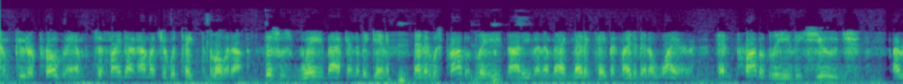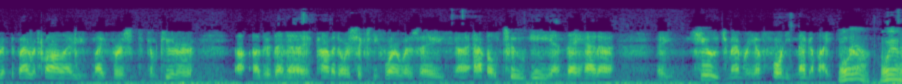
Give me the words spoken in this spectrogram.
computer program to find out how much it would take to blow it up. This was way back in the beginning, and it was probably not even a magnetic tape. It might have been a wire, and probably the huge. I re, if I recall, I my first computer, uh, other than a Commodore 64, was a uh, Apple IIe, and they had a a huge memory of 40 megabytes. Oh yeah, oh yeah.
